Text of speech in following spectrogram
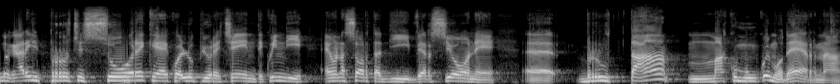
magari il processore che è quello più recente, quindi è una sorta di versione eh, brutta, ma comunque moderna,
